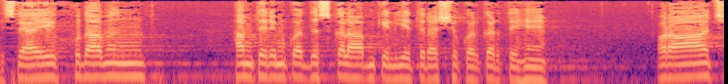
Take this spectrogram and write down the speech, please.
इसलिए खुदावंद, हम तेरे मुकदस कलाम के लिए तेरा शुक्र करते हैं। और आज,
